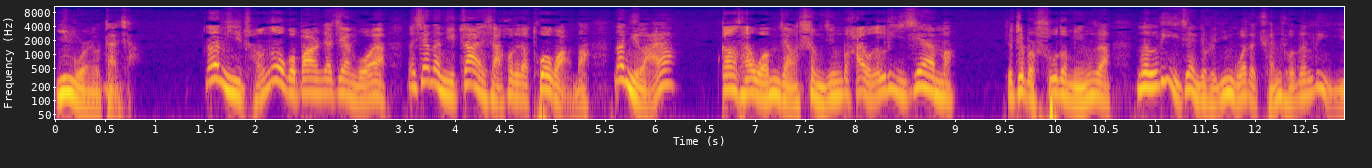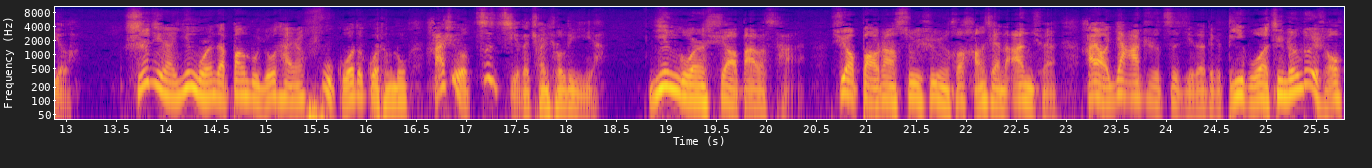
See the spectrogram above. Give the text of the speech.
英国人又占下，那你承诺过帮人家建国呀？那现在你占下或者叫托管吧？那你来啊！刚才我们讲圣经不还有个利剑吗？就这本书的名字，那利剑就是英国在全球的利益了。实际上，英国人在帮助犹太人复国的过程中，还是有自己的全球利益啊。英国人需要巴勒斯坦，需要保障苏伊士运河航线的安全，还要压制自己的这个敌国竞争对手。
